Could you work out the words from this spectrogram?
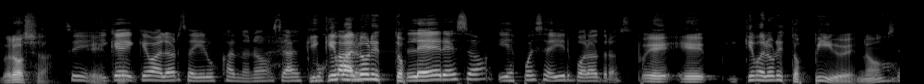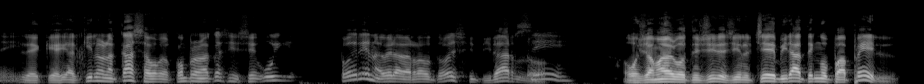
grosa. Sí, y qué, qué, valor seguir buscando, ¿no? O sea, ¿Qué, valor estos... leer eso y después seguir por otros. Eh, eh, qué valor estos pibes, ¿no? De que alquilan una casa o compran una casa y dicen, uy, podrían haber agarrado todo eso y tirarlo. Sí. O llamar al botellero y decirle, che, mirá, tengo papel.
